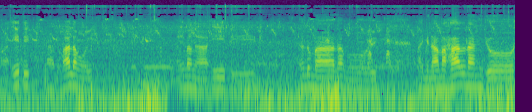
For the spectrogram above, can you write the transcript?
Mga itik na lumalangoy. Mga itik na lumalangoy. Ay minamahal ng Diyos.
